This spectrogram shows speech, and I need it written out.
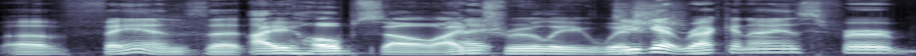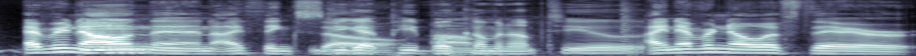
of fans that. I hope so. I, I- truly wish. do you get recognized for? every now and then? I think so. do you get people Um, coming up to you? I never know if they're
